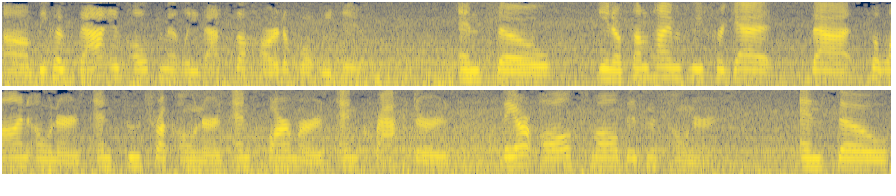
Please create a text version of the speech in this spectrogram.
um, because that is ultimately, that's the heart of what we do. And so, you know, sometimes we forget that salon owners and food truck owners and farmers and crafters, they are all small business owners. And so,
